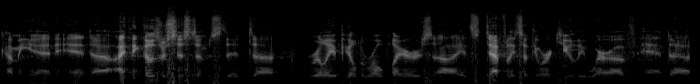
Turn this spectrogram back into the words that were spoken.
coming in, and uh, I think those are systems that uh, really appeal to role players. Uh, it's definitely something we're acutely aware of, and uh,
